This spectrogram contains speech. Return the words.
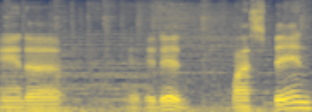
And uh, it, it, did. Last spin,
